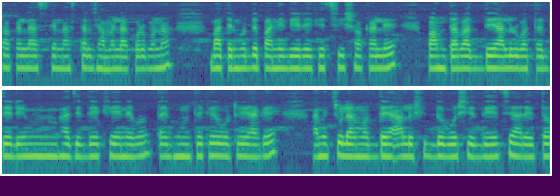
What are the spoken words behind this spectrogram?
সকালে আজকে নাস্তার ঝামেলা করব না। ভাতের মধ্যে পানি দিয়ে রেখেছি সকালে, পান্তা ভাত দিয়ে, আলুর ভাতা দিয়ে, ডিম ভাজি দিয়ে খেয়ে নেব। তাই ঘুম থেকে উঠে আগে আমি চুলার মধ্যে আলু সিদ্ধ বসিয়ে দিয়েছি, আর এই তো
